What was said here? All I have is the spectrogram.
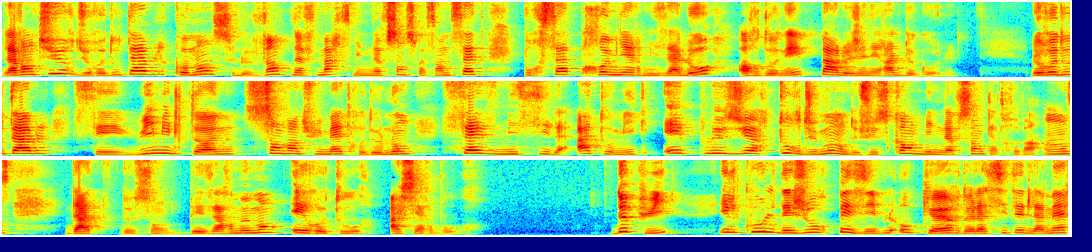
L'aventure du redoutable commence le 29 mars 1967 pour sa première mise à l'eau ordonnée par le général de Gaulle. Le redoutable, c'est 8000 tonnes, 128 mètres de long, 16 missiles atomiques et plusieurs tours du monde jusqu'en 1991, date de son désarmement et retour à Cherbourg. Depuis, il coule des jours paisibles au cœur de la Cité de la Mer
